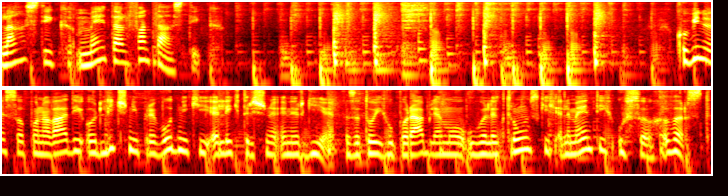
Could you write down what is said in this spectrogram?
plastik, metal fantastik. Kovine so ponavadi odlični prevodniki električne energije, zato jih uporabljamo v elektronskih elementih vseh vrst.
